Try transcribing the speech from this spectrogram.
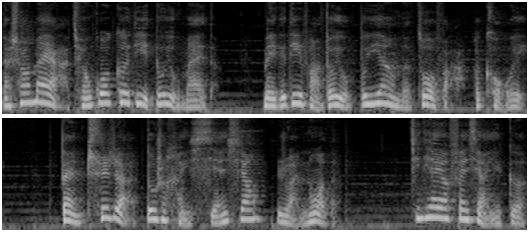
那烧麦啊，全国各地都有卖的，每个地方都有不一样的做法和口味，但吃着都是很咸香软糯的。今天要分享一个，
